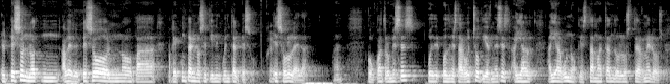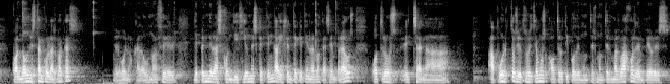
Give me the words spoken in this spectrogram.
El peso no, mm, a ver, el peso no, para que cumplan no se tiene en cuenta el peso, es solo la edad. Con cuatro meses puede, pueden estar ocho, diez meses. Hay, hay alguno que está matando los terneros cuando aún están con las vacas, pero bueno, cada uno hace, depende de las condiciones que tenga. Hay gente que tiene las vacas en praos, otros echan a, puertos y otros echamos a otro tipo de montes, montes más bajos, de peores,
